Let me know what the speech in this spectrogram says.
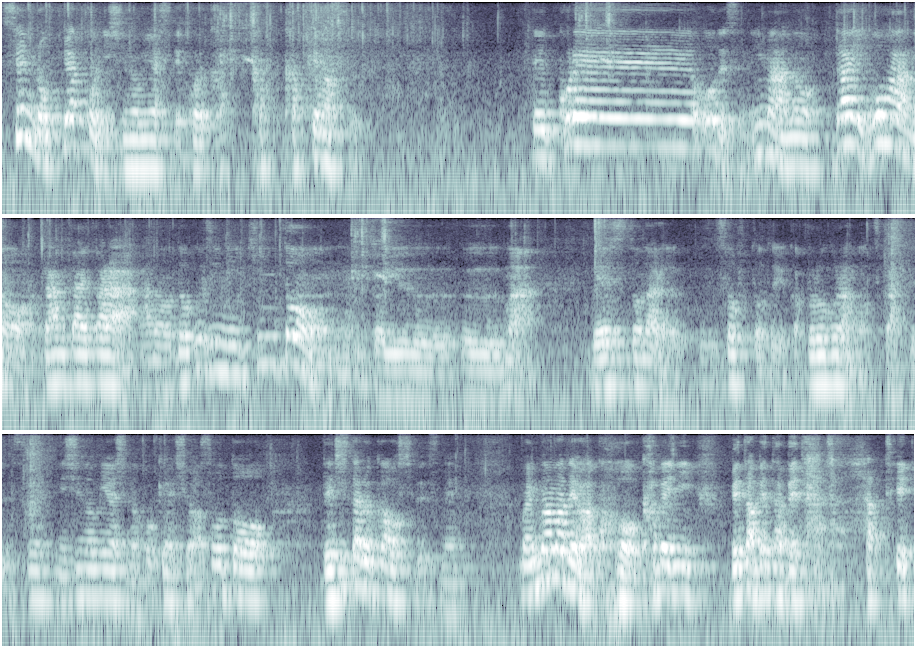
1600個西宮市でこれ買ってます。でこれをですね今あの第5波の段階からあの独自にキントーンというまあベースとなるソフトというかプログラムを使ってですね西宮市の保健所は相当デジタル化をしてですね、まあ、今まではこう壁にベタベタベタと貼って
